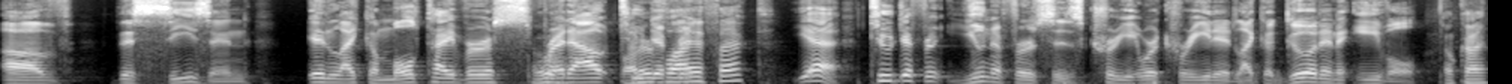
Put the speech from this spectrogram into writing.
of this season in like a multiverse spread Ooh, out two butterfly different effect. Yeah, two different universes create were created, like a good and an evil. Okay,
